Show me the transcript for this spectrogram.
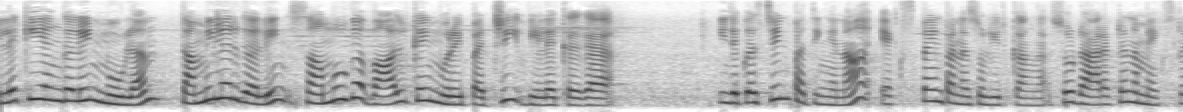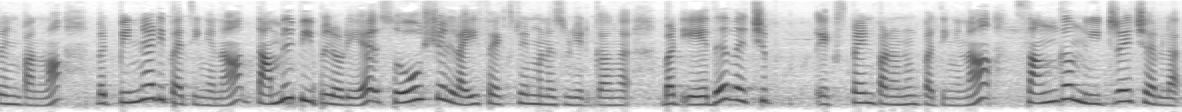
இலக்கியங்களின் மூலம் தமிழர்களின் சமூக வாழ்க்கை முறை பற்றி விளக்குக. இந்த கொஸ்டின் பார்த்தீங்கன்னா எக்ஸ்பிளைன் பண்ண சொல்லியிருக்காங்க. ஸோ டேரெக்டாக நம்ம எக்ஸ்பிளைன் பண்ணலாம். பட் பின்னாடி பார்த்தீங்கன்னா தமிழ் பீப்புளுடைய சோஷியல் லைஃப்பை எக்ஸ்பிளைன் பண்ண சொல்லியிருக்காங்க. பட் எதை வச்சு எக்ஸ்பிளைன் பண்ணணும்னு பார்த்தீங்கன்னா சங்கம் லிட்ரேச்சரில்.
